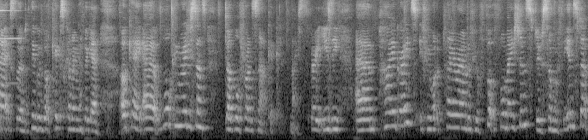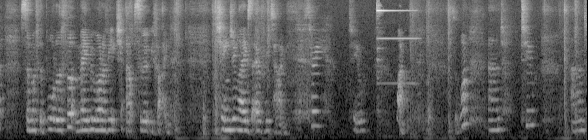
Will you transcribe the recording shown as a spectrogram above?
Excellent, I think we've got kicks coming up again. Okay, uh, walking ready stance, double front snap kick. Nice, very easy. Um, higher grades, if you want to play around with your foot formations, do some with the instep, some with the ball of the foot, maybe one of each, absolutely fine. Changing legs every time. Three, two, one. So one and two and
